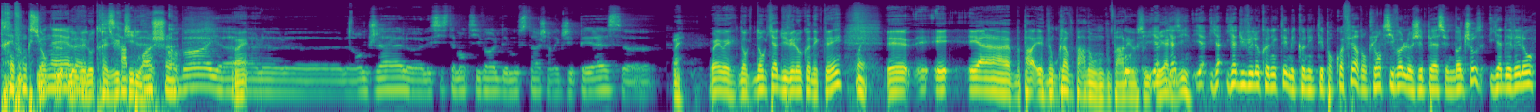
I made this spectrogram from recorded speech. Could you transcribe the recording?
très fonctionnels. le, vélo très utile. Euh, Cowboy, le, le, Angel, les systèmes anti-vol, des moustaches avec GPS. Oui, oui, oui. Donc, donc il y a du vélo connecté. Oui. Et, et, et, à et, donc là, vous pardon, vous parlez aussi. Il y, a, y, a, du vélo connecté, mais connecté pour quoi faire? Donc l'antivol, le GPS, c'est une bonne chose. Il y a des vélos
